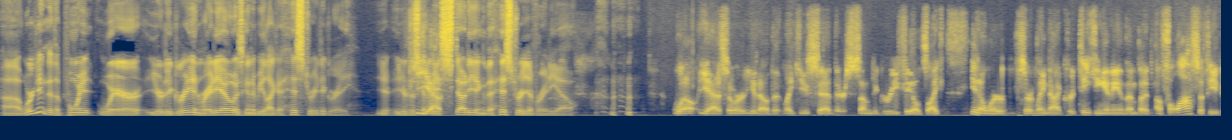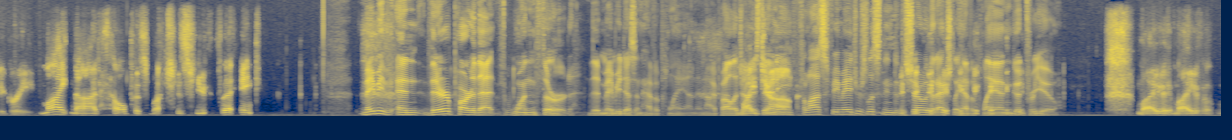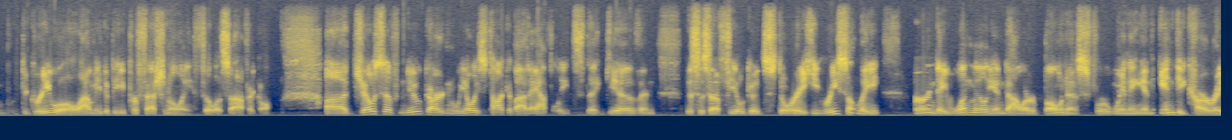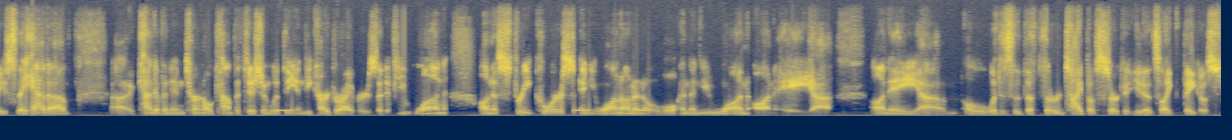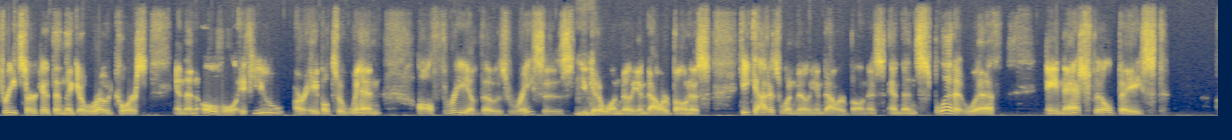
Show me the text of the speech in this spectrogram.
Uh, we're getting to the point where your degree in radio is going to be like a history degree. You're just going to yes. be studying the history of radio. Well, yes, or you know that, like you said, there's some degree fields like you know we're certainly not critiquing any of them, but a philosophy degree might not help as much as you think. Maybe, and they're part of that one third that maybe doesn't have a plan. And I apologize to any philosophy majors listening to the show that actually have a plan. Good for you. My my degree will allow me to be professionally philosophical. Uh, Josef Newgarden, we always talk about athletes that give, and this is a feel good story. He recently earned a $1 million bonus for winning an IndyCar race. They had a uh, kind of an internal competition with the IndyCar drivers that if you won on a street course and you won on an oval and then you won on a uh, on a um, oh what is it, the third type of circuit? You know it's like they go street circuit then they go road course and then oval. If you are able to win all three of those races you Mhm. get a $1 million bonus. He got his $1 million bonus and then split it with a nashville based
